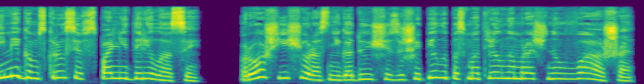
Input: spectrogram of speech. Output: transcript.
И мигом скрылся в спальне Дариласы. Рош еще раз негодующе зашипел и посмотрел на мрачного Вааша.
